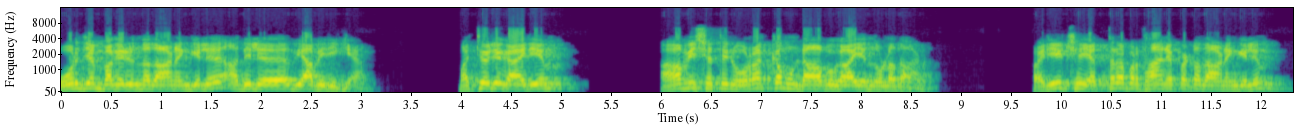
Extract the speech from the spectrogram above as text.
ഊർജം പകരുന്നതാണെങ്കിൽ അതിൽ വ്യാപരിക്കാം. മറ്റൊരു കാര്യം ആവശ്യത്തിന് ഉറക്കമുണ്ടാവുക എന്നുള്ളതാണ്. പരീക്ഷ എത്ര പ്രധാനപ്പെട്ടതാണെങ്കിലും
